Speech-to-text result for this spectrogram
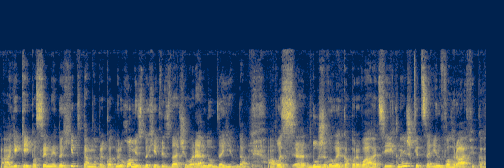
а, який пасивний дохід, там, наприклад, нерухомість, дохід від здачі в оренду дає. Да? А ось е, дуже велика перевага цієї книжки це інфографіка.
